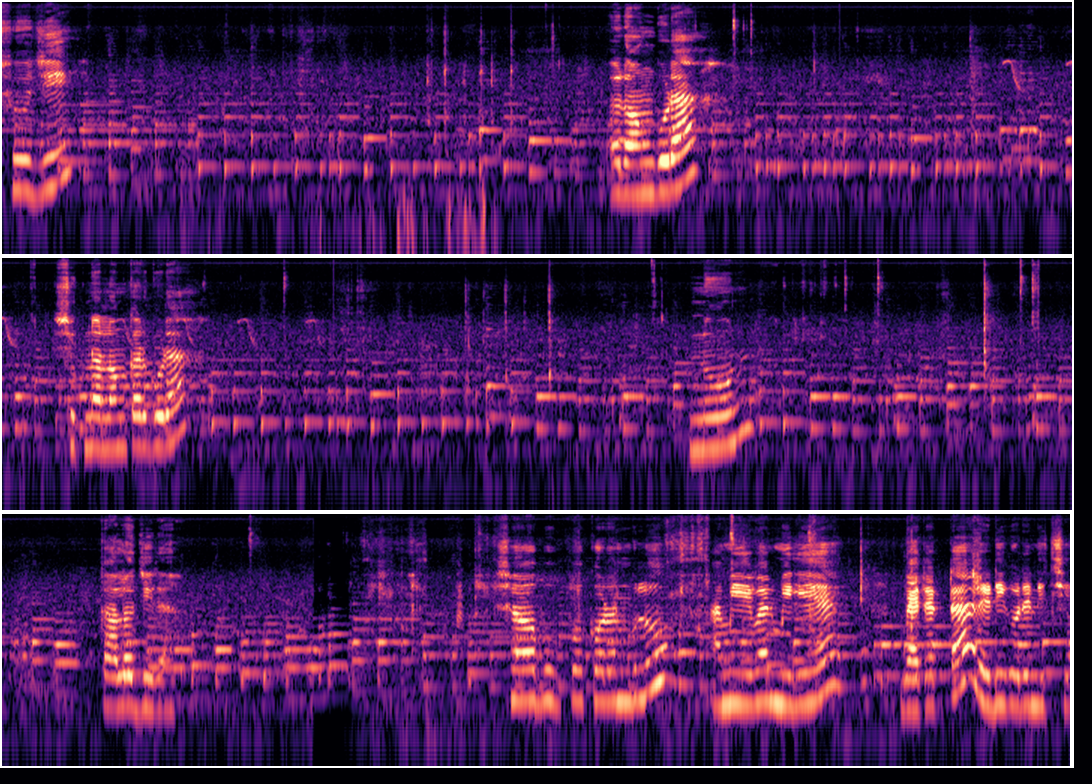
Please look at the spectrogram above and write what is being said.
সুজি রং শুকনো লঙ্কার গুঁড়া, নুন, কালো জিরা। সব উপকরণগুলো আমি এবার মিলিয়ে ব্যাটারটা রেডি করে নিচ্ছি।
